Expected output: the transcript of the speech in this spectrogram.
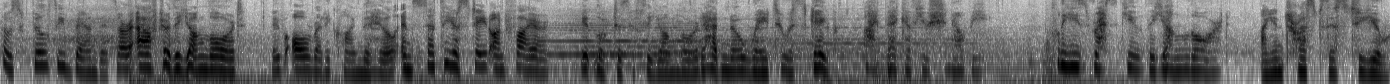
those filthy bandits are after the young lord. They've already climbed the hill and set the estate on fire. It looked as if the young lord had no way to escape. I beg of you, Shinobi. Please rescue the young lord. I entrust this to you.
